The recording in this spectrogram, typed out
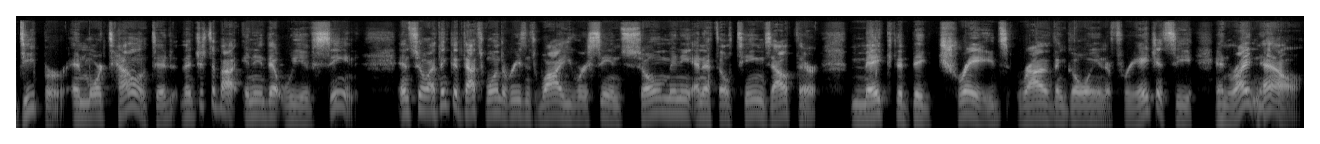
deeper, and more talented than just about any that we have seen. And so I think that that's one of the reasons why you were seeing so many NFL teams out there make the big trades rather than going into free agency. And right now,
